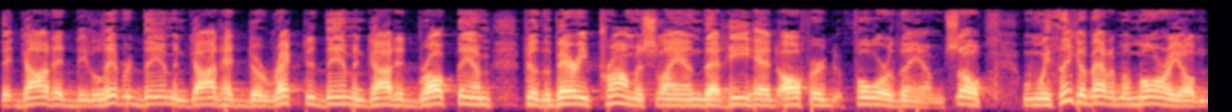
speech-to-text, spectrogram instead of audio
that God had delivered them and God had directed them and God had brought them to the very promised land that He had offered for them. So when we think about a memorial,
